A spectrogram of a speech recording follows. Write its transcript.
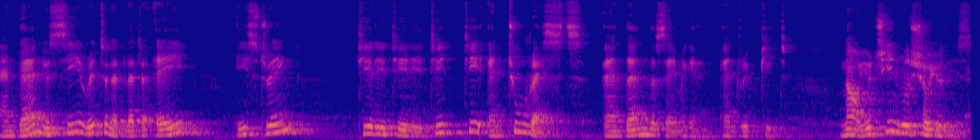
And then you see written at letter A, E string, tiri tiri ti ti, and two rests, and then the same again, and repeat. Now Eugene will show you this.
